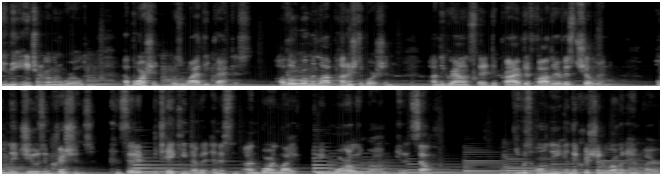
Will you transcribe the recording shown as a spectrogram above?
In the ancient Roman world, abortion was widely practiced. Although Roman law punished abortion on the grounds that it deprived a father of his children, only Jews and Christians considered the taking of an innocent unborn life to be morally wrong in itself. It was only in the Christian Roman Empire,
